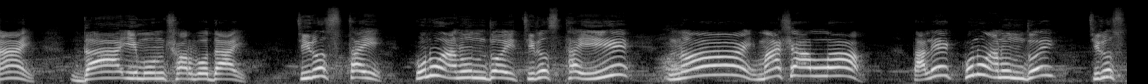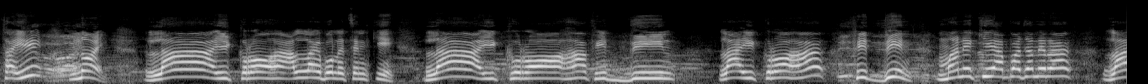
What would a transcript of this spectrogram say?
নাই। দা ইমুন সর্বদাই। চিরস্থায়ী, কোনো আনন্দই চিরস্থায়ী নয় মাশা আল্লাহ তাহলে কোনো আনন্দই চিরস্থায়ী নয়। লা ইকরহা, আল্লাহ বলেছেন কি? লা ইকরহা ফিদ্দিন, লা ইকরহা ফিদ্দিন। মানে কি, আব্বা জানেরা? লা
